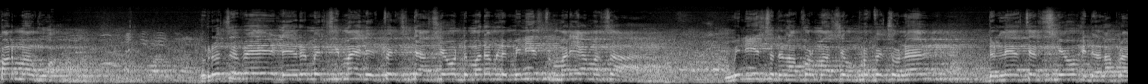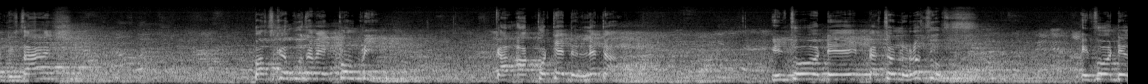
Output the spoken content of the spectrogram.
par ma voix, recevez les remerciements et les félicitations de Madame le ministre Maria Massar, ministre de la formation professionnelle, de l'insertion et de l'apprentissage, parce que vous avez compris qu'à côté de l'État, il faut des personnes ressources, il faut des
